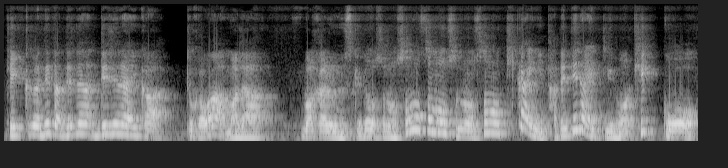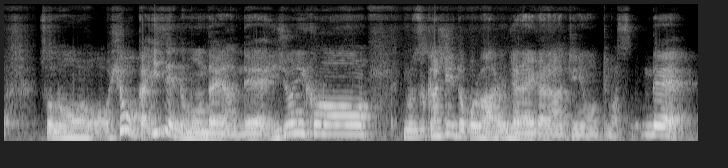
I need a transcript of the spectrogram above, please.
結果が出た、出て出てないかとかは、まだわかるんですけど、その、そもそも、その、その機会に立ててないっていうのは結構、その、評価以前の問題なんで、非常にこの、難しいところはあるんじゃないかなっていうふうに思ってます。で、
